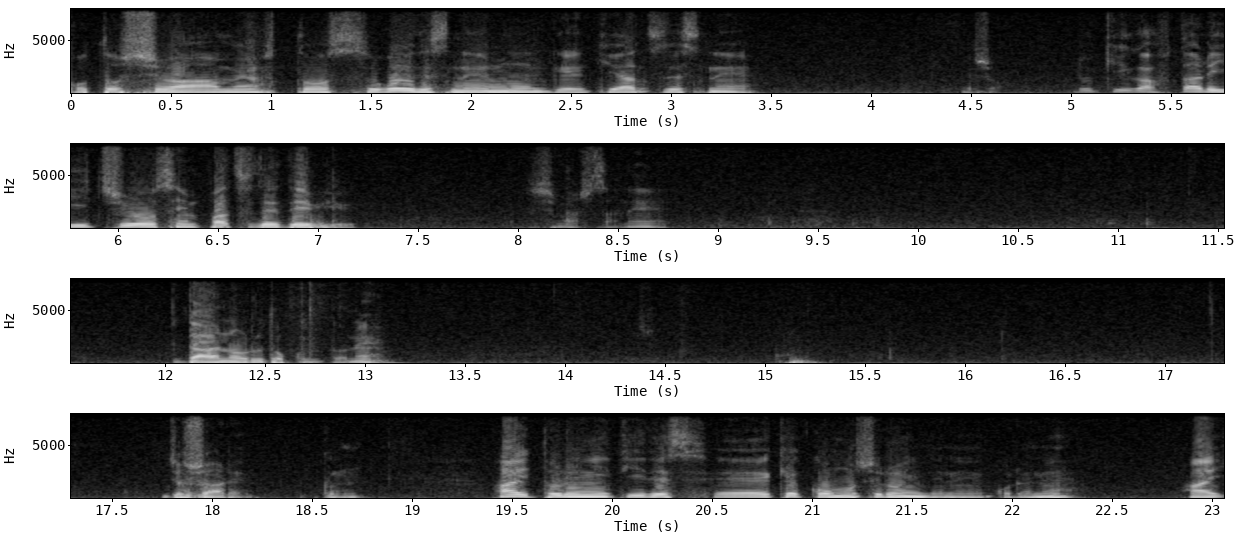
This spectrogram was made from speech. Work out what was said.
今年はアメフトすごいですね。もう激アツですね。よいしょ。ルキーが2人一応先発でデビューしましたね。ダーノルド君とね。ジョシュアレン君。はい、トリニティです。えー結構面白いんでね、これね。はい。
